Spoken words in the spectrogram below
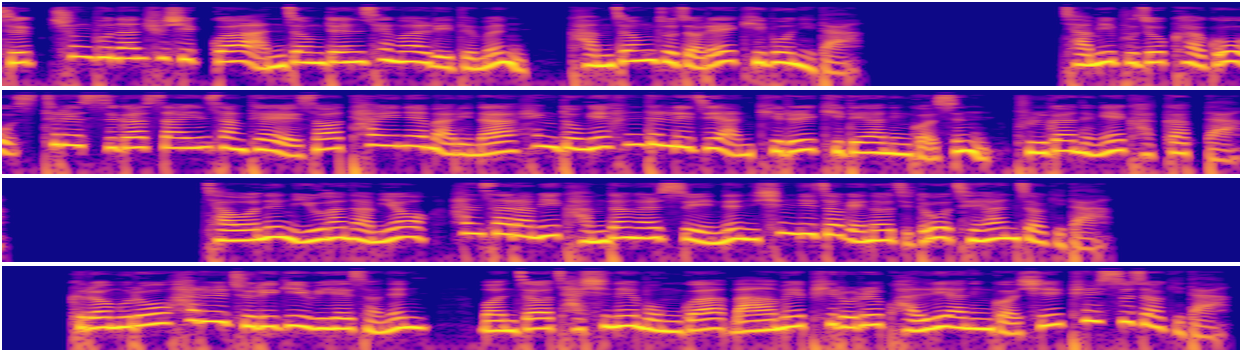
즉, 충분한 휴식과 안정된 생활 리듬은 감정 조절의 기본이다. 잠이 부족하고 스트레스가 쌓인 상태에서 타인의 말이나 행동에 흔들리지 않기를 기대하는 것은 불가능에 가깝다. 자원은 유한하며 한 사람이 감당할 수 있는 심리적 에너지도 제한적이다. 그러므로 화를 줄이기 위해서는 먼저 자신의 몸과 마음의 피로를 관리하는 것이 필수적이다.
